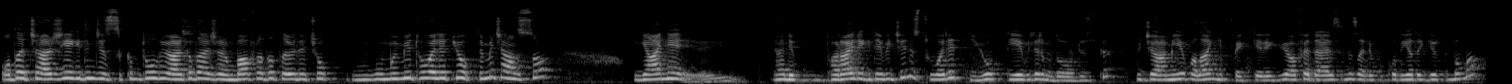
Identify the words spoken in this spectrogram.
o da çarşıya gidince sıkıntı oluyor arkadaşlarım. Bafra'da da öyle çok umumi tuvalet yok değil mi Cansu? Yani e, hani parayla gidebileceğiniz tuvalet yok diyebilirim doğru düzgün. Bir camiye falan gitmek gerekiyor. Affedersiniz hani bu konuya da girdim ama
